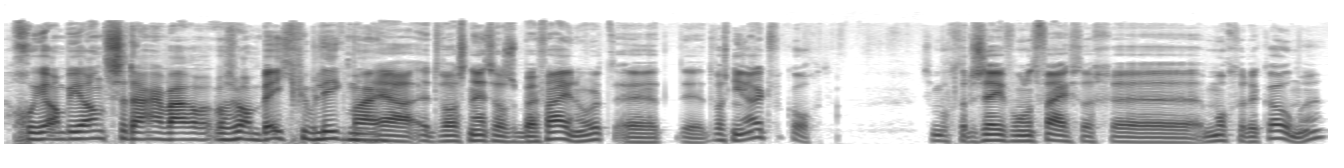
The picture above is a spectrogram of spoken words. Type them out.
Goede ambiance daar. Waren, was wel een beetje publiek, maar... Ja, het was net zoals bij Feyenoord. Uh, het was niet uitverkocht. Ze mochten er 750 uh, mochten er komen.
